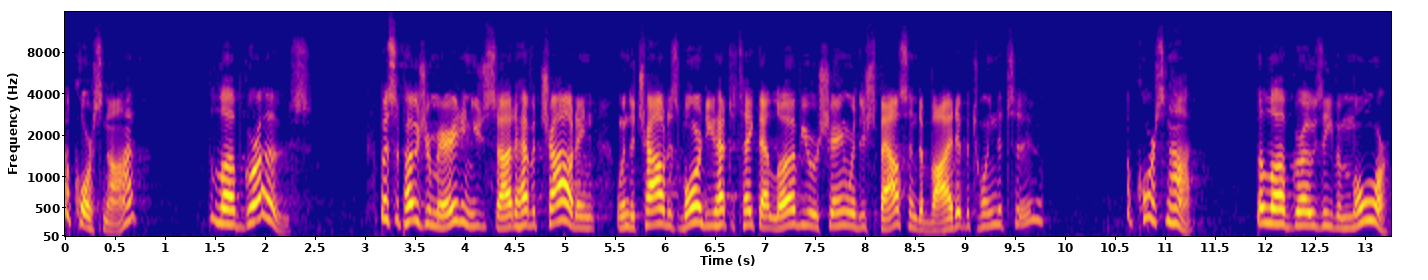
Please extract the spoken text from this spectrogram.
Of course not. The love grows. But suppose you're married and you decide to have a child, and when the child is born, do you have to take that love you were sharing with your spouse and divide it between the two? Of course not. The love grows even more.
